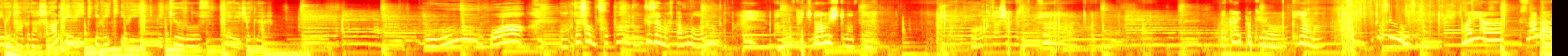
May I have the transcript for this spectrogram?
Evet arkadaşlar. Evet, evet, evet. Bekliyoruz. Ne diyecekler? Oo, wow. Arkadaşlar bu çok pahalı. 400 elmas. Ben bunu alamıyordum. Ben bunu petini almıştım hatta. Arkadaşlar çok güzel. Ve kalp atıyor. Kıyamam. Çok seviyorum seni. Maria. Kız ne haber?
